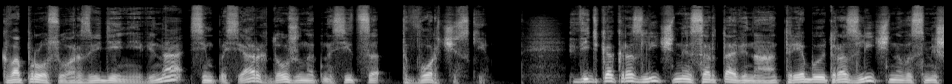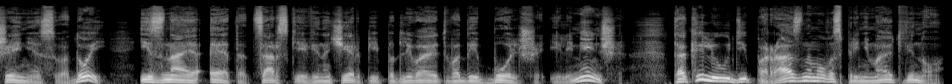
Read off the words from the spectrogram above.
к вопросу о разведении вина симпосиарх должен относиться творчески. Ведь как различные сорта вина требуют различного смешения с водой, и, зная это, царские виночерпии подливают воды больше или меньше, так и люди по-разному воспринимают вино,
